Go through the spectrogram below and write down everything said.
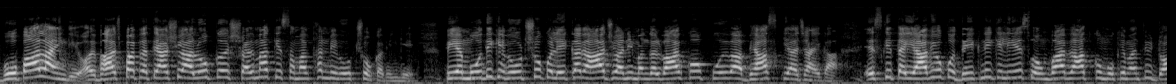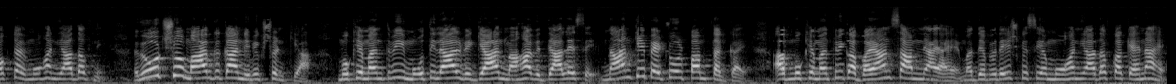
भोपाल आएँगे और भाजपा प्रत्याशी आलोक शर्मा के समर्थन में रोड शो करेंगे। पीएम मोदी के रोड शो को लेकर आज, यानी मंगलवार को, पूर्वाभ्यास किया जाएगा। इसकी तैयारियों को देखने के लिए सोमवार रात को मुख्यमंत्री डॉक्टर मोहन यादव ने रोड शो मार्ग का निरीक्षण किया। मुख्यमंत्री मोतीलाल विज्ञान महाविद्यालय से नान के पेट्रोल पंप तक गए। अब मुख्यमंत्री का बयान सामने आया है। मध्य प्रदेश के सीएम मोहन यादव का कहना है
